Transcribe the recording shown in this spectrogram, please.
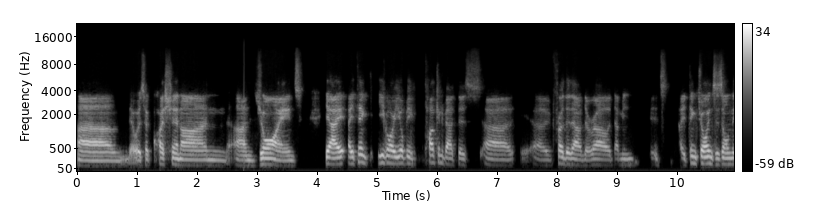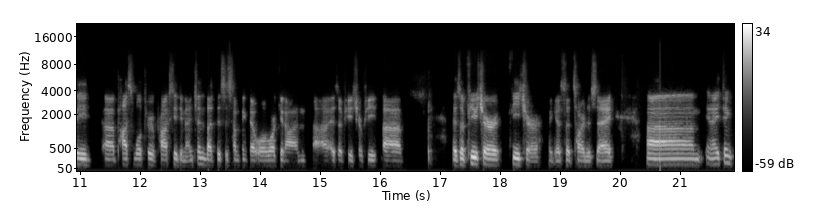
Um, there was a question on on joins. Yeah, I, I, think Igor, you'll be talking about this uh, uh, further down the road. I mean, it's I think joins is only uh, possible through proxy dimension, but this is something that we're working on uh, as a future fe- uh, as a future feature. I guess that's hard to say. Um, and I think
